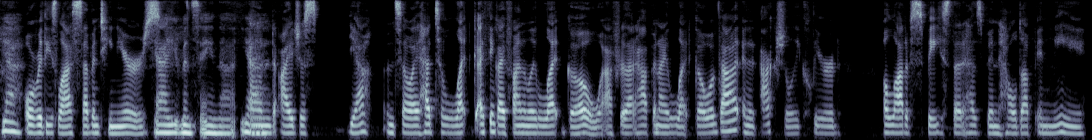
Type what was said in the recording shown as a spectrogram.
Yeah. over these last 17 years. Yeah. You've been saying that. Yeah. And I just, yeah. And so I had to let, I think I finally let go after that happened. I let go of that. And it actually cleared a lot of space that has been held up in me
